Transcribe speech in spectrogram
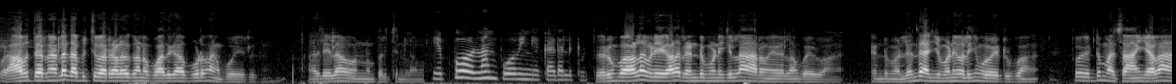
ஒரு ஆபத்து நேரத்தில் தப்பிச்சு வர அளவுக்கான பாதுகாப்போட நாங்கள் போயிட்டுருக்கோம் அதுலலாம் ஒன்றும் பிரச்சனை இல்லாமல் எப்போல்லாம் போவீங்க கடலுக்கு? பெரும்பாலும் விடிய காலம் ரெண்டு மணிக்கெல்லாம் ஆறு மணிக்கெல்லாம் போயிடுவாங்க. ரெண்டு மணிலேருந்து அஞ்சு மணி வரைக்கும் போயிட்டு இருப்பாங்க. போயிட்டு ம- சாயங்காலம்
